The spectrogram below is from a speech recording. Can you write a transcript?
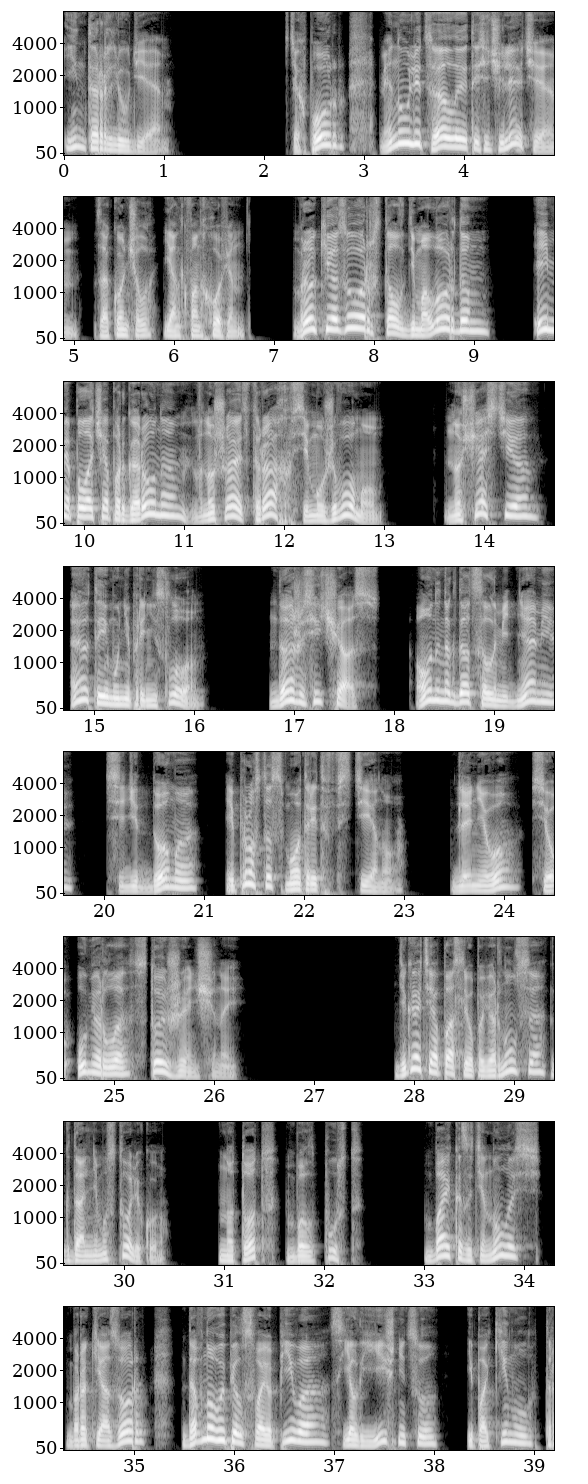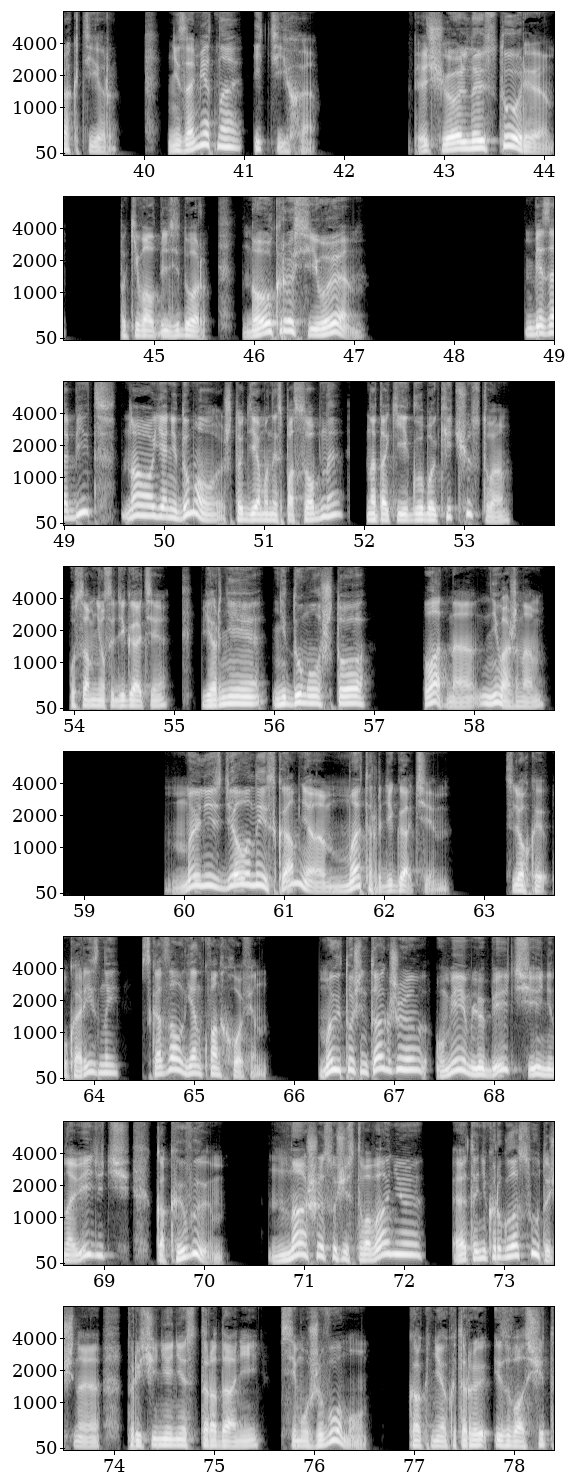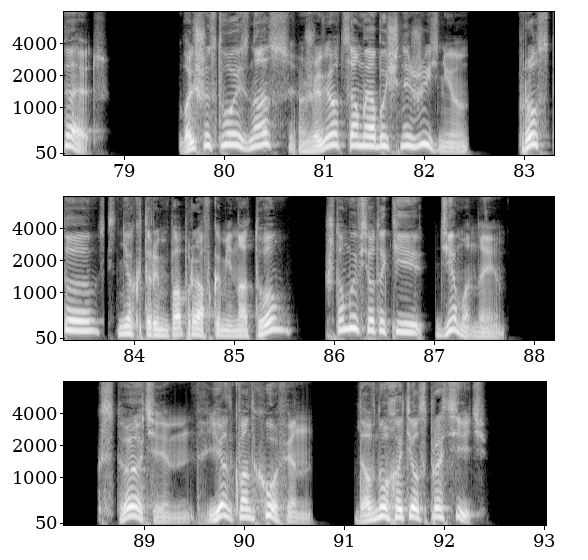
Интерлюдия. С тех пор минули целые тысячелетия, закончил Янг ван Хофен. Бракиазор стал демалордом, имя палача Паргарона внушает страх всему живому. Но счастья это ему не принесло. Даже сейчас он иногда целыми днями сидит дома и просто смотрит в стену. Для него все умерло с той женщиной. Дегати опасливо повернулся к дальнему столику. Но тот был пуст. Байка затянулась, Бракиазор давно выпил свое пиво, съел яичницу и покинул трактир. Незаметно и тихо. «Печальная история», — покивал Бельзидор, — «но красивая». «Без обид, но я не думал, что демоны способны на такие глубокие чувства», — усомнился Дегати. Вернее, не думал, что Ладно, неважно. Мы не сделаны из камня, мэтр Дегати. С легкой укоризной сказал Янг Ван Хофен. Мы точно так же умеем любить и ненавидеть, как и вы. Наше существование – это не круглосуточное причинение страданий всему живому, как некоторые из вас считают. Большинство из нас живет самой обычной жизнью, просто с некоторыми поправками на то, что мы все-таки демоны. Кстати, Янг Ван Хофен, давно хотел спросить,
